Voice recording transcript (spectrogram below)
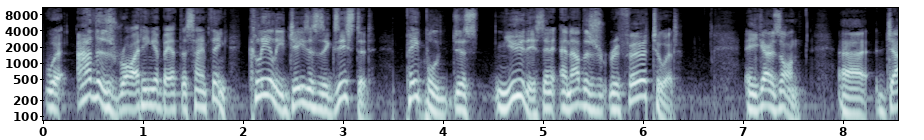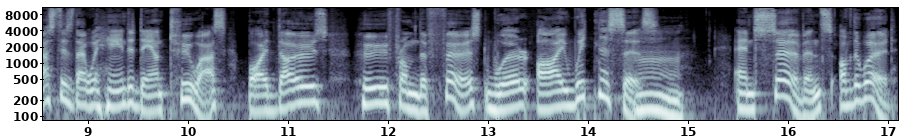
were others writing about the same thing. Clearly, Jesus existed. People just knew this, and, and others refer to it. He goes on, uh, just as they were handed down to us by those who from the first were eyewitnesses and servants of the word.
